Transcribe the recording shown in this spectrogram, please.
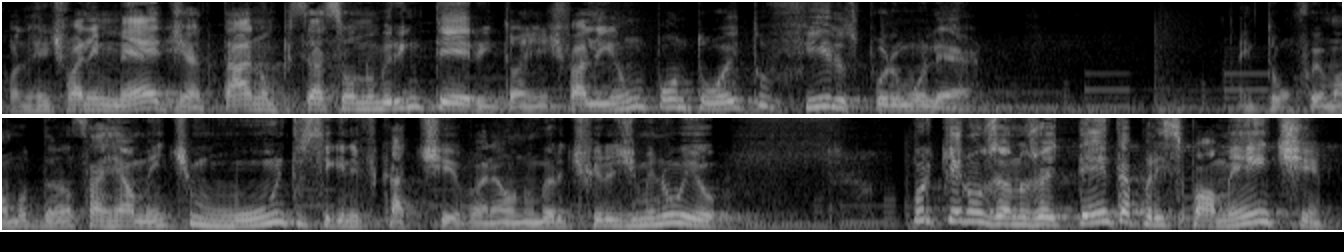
quando a gente fala em média, tá? Não precisa ser um número inteiro. Então a gente fala em 1,8 filhos por mulher. Então foi uma mudança realmente muito significativa, né? O número de filhos diminuiu. Porque nos anos 80, principalmente,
